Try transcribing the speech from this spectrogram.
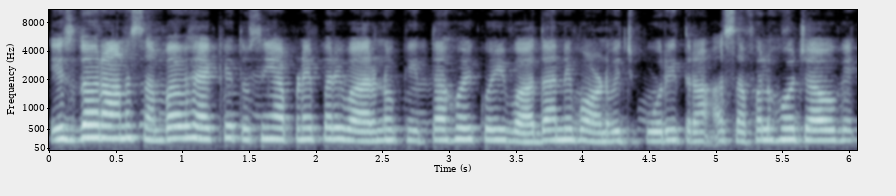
ਇਸ ਦੌਰਾਨ ਸੰਭਵ ਹੈ ਕਿ ਤੁਸੀਂ ਆਪਣੇ ਪਰਿਵਾਰ ਨੂੰ ਕੀਤਾ ਹੋਇਆ ਕੋਈ ਵਾਅਦਾ ਨਿਭਾਉਣ ਵਿੱਚ ਪੂਰੀ ਤਰ੍ਹਾਂ ਅਸਫਲ ਹੋ ਜਾਓਗੇ।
